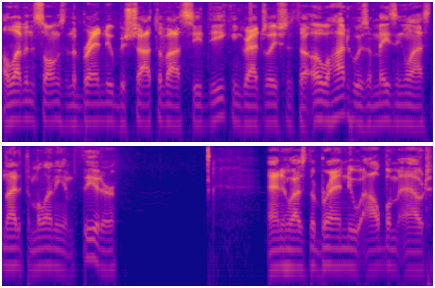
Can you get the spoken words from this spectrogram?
11 songs in the brand new Bishat Tova CD. Congratulations to Ohad, who was amazing last night at the Millennium Theater and who has the brand new album out.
